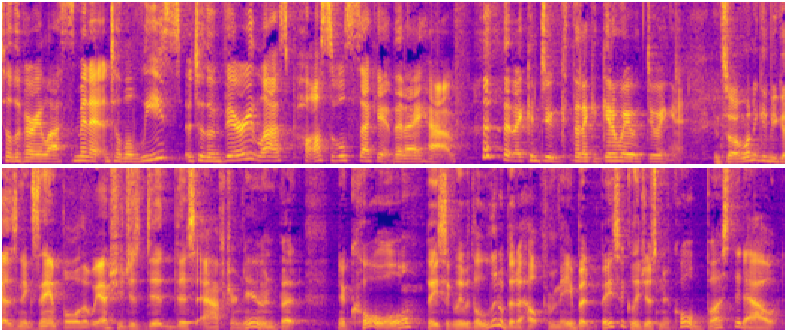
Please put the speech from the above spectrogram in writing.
till the very last minute, until the least, to the very last possible second that I have that I can do, that I can get away with doing it. And so I want to give you guys an example that we actually just did this afternoon, but Nicole, basically with a little bit of help from me, but basically just Nicole busted out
